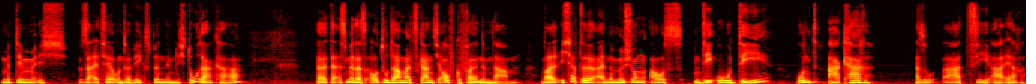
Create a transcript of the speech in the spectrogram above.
mit dem ich seither unterwegs bin, nämlich Dodaka. Äh, da ist mir das Auto damals gar nicht aufgefallen im Namen, weil ich hatte eine Mischung aus DOD und AKAR, also A-C-A-R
